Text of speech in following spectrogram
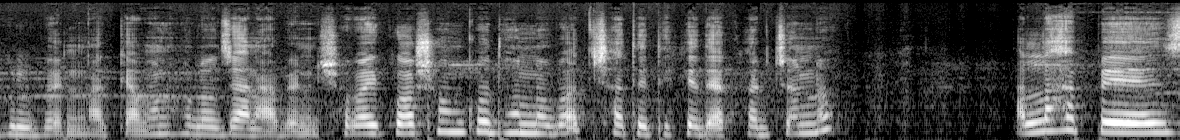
ভুলবেন না। কেমন হলো জানাবেন। সবাইকে অসংখ্য ধন্যবাদ সাথে থেকে দেখার জন্য। আল্লাহ হাফেজ।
